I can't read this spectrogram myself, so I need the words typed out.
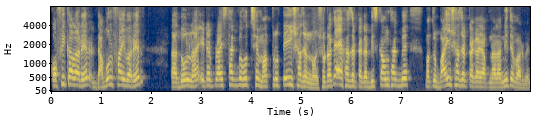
কফি কালারের ডাবল ফাইবারের দোলনা, এটার প্রাইস থাকবে হচ্ছে মাত্র তেইশ হাজার নয়শো টাকা। এক হাজার টাকা ডিসকাউন্ট থাকবে, মাত্র বাইশ হাজার টাকায় আপনারা নিতে পারবেন।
